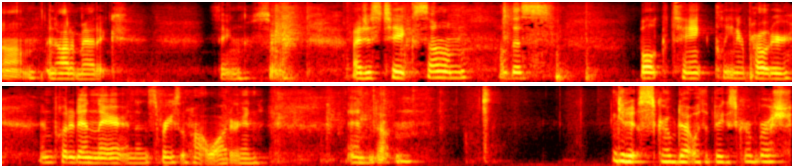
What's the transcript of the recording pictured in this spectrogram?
um, an automatic thing, so I just take some of this bulk tank cleaner powder and put it in there and then spray some hot water in and um, get it scrubbed out with a big scrub brush.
